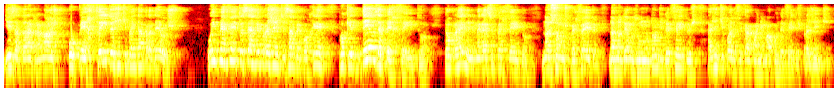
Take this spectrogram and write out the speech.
Diz a Torá para nós: o perfeito a gente vai dar para Deus. O imperfeito serve para a gente, sabe por quê? Porque Deus é perfeito. Então, para Ele, Ele merece o perfeito. Nós somos perfeitos, nós não temos um montão de defeitos, a gente pode ficar com o animal com defeitos para a gente.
